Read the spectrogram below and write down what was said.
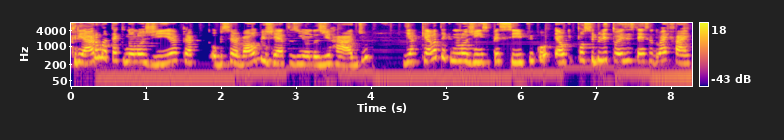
criaram uma tecnologia para observar objetos em ondas de rádio, e aquela tecnologia em específico é o que possibilitou a existência do Wi-Fi.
